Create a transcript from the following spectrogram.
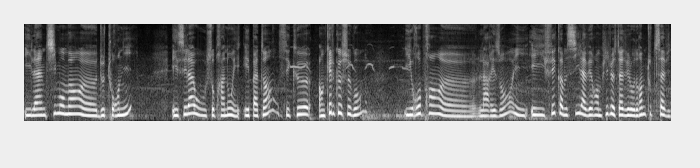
il a un petit moment euh, de tournis. Et c'est là où Soprano est épatant, c'est que en quelques secondes, il reprend euh, la raison et, il fait comme s'il avait rempli le stade Vélodrome toute sa vie,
